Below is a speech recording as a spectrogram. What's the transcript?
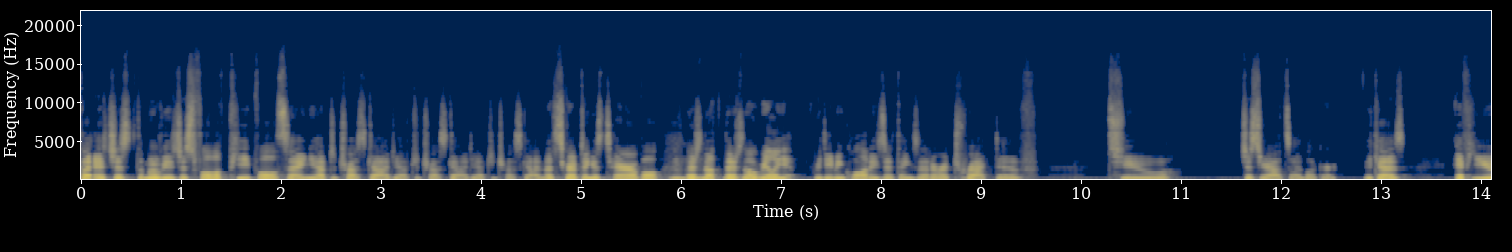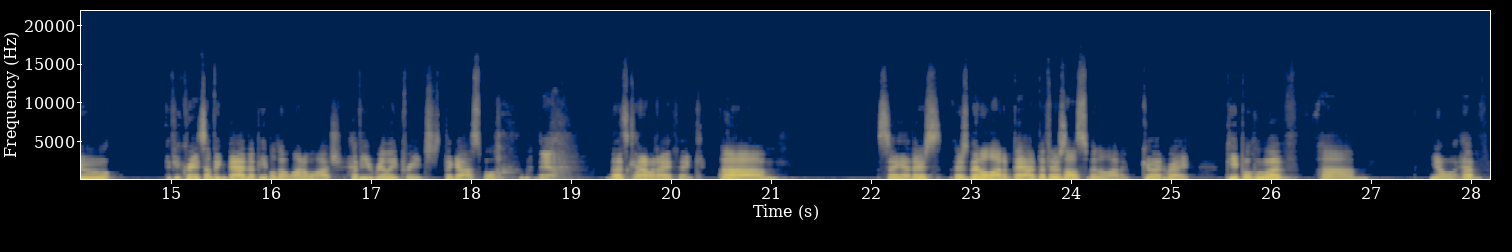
but it's just the movie is just full of people saying you have to trust God, you have to trust God, you have to trust God, and the scripting is terrible. There's no there's no really redeeming qualities or things that are attractive to just your outside looker because if you if you create something bad that people don't want to watch, have you really preached the gospel? Yeah. that's kind of what I think. Um, so yeah, there's there's been a lot of bad, but there's also been a lot of good, right? People who have, um, you know, have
